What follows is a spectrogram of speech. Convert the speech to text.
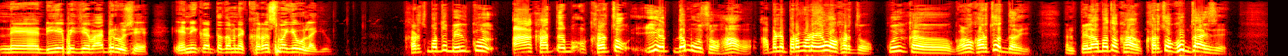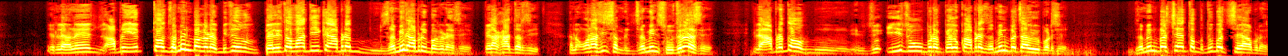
ને ડીએપી જે વાપર્યું છે, એની કરતાં તમને ખરસમાં કેવું લાગ્યું? ખર્ચમાં તો બિલકુલ આ ખાતર ખર્ચો એકદમ ઓછો. હા આપણે પરવડે એવો ખર્ચો. કોઈ ઘણો ખર્ચો જ નથી. અને પેલામાં તો ખર્ચો ખૂબ થાય છે. એટલે અને આપણી એક તો જમીન બગડે. બીજું પહેલી તો વાત એ કે આપણે જમીન આપણી બગડે છે પેલા ખાતરથી. અને ઓનાથી જમીન સુધરે છે. એટલે આપણે તો એ જોવું પડે પેલું આપણે જમીન બચાવવી પડશે. જમીન બચશે તો બધું બચશે આપણે.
